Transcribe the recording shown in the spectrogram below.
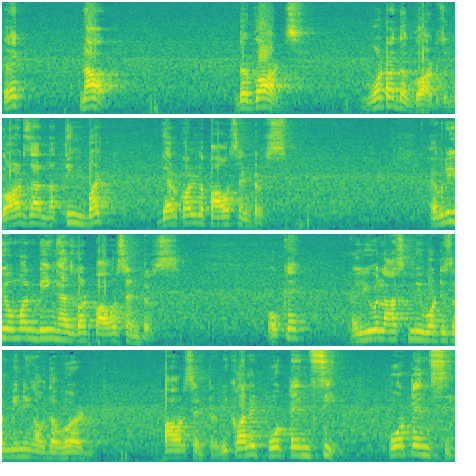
Correct? Now, the gods. What are the gods? Gods are nothing but they are called the power centers. Every human being has got power centers. Okay? Now you will ask me what is the meaning of the word power center. We call it potency. Potency.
